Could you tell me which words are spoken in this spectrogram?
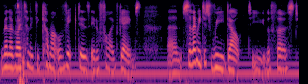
Renault Vitality come out victors in five games. Um, so let me just read out to you the first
